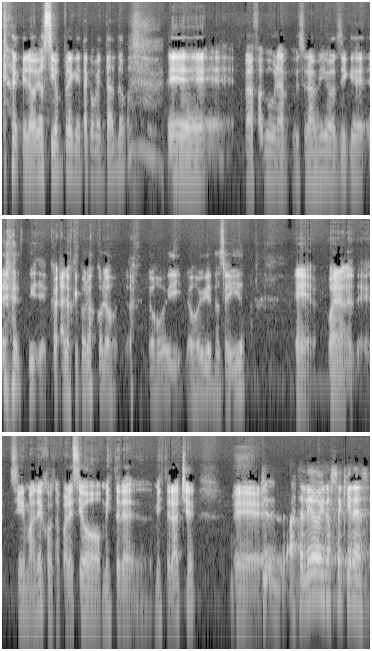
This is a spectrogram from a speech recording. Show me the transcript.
que lo veo siempre que está comentando. Eh, Facu una- es un amigo, así que a los que conozco los, los, voy, los voy viendo seguido. Eh, bueno, eh, sin ir más lejos, apareció Mr. Mr. H. Eh, Hasta el día de hoy no sé quién es.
